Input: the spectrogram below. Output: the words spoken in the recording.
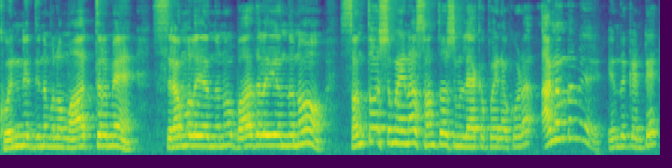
కొన్ని దినములు మాత్రమే శ్రమల ఎందును బాధల ఎందును సంతోషమైన సంతోషం లేకపోయినా కూడా ఆనందమే. ఎందుకంటే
